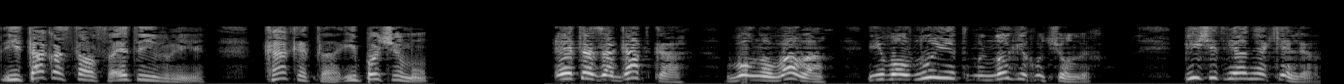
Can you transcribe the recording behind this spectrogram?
и так остался, это евреи. Как это и почему? Эта загадка волновала и волнует многих ученых. Пишет Вернер Келлер,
